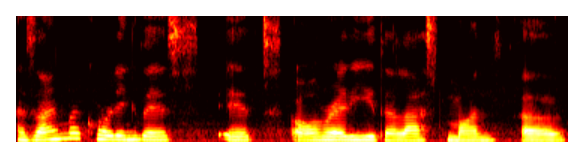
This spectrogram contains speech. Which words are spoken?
As I'm recording this, it's already the last month of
